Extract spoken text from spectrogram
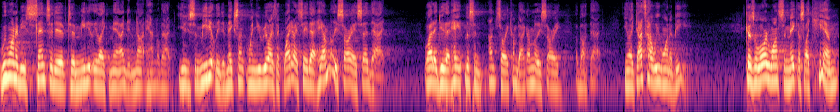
We want to be sensitive to immediately, like, man, I did not handle that. You just immediately to make some, when you realize, like, why did I say that? Hey, I'm really sorry I said that. Why did I do that? Hey, listen, I'm sorry, come back. I'm really sorry about that. You know, like, that's how we want to be. Because the Lord wants to make us like Him,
